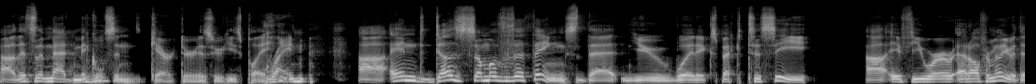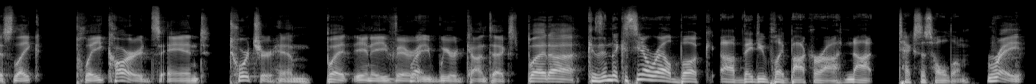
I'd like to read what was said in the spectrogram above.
Uh, that's the Mad mm-hmm. Mm-hmm. character is who he's playing, right? Uh, and does some of the things that you would expect to see uh, if you were at all familiar with this, like play cards and torture him, but in a very right. weird context. But uh because in the Casino Royale book, uh, they do play baccarat, not Texas Hold'em. Right.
